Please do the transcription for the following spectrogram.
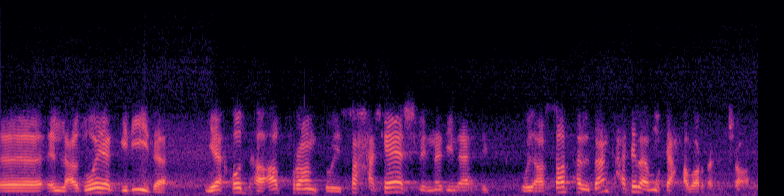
آه، العضوية الجديدة ياخدها up front ويدفعها كاش للنادي الأهلي ويقسطها للبنك هتبقى متاحة برضك إن شاء الله.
